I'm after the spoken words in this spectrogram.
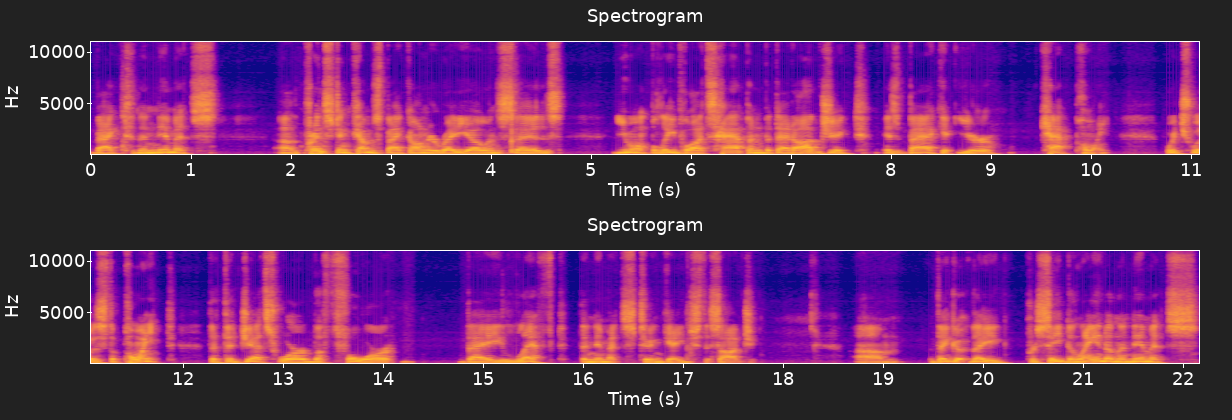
back to the Nimitz, uh, Princeton comes back on their radio and says, You won't believe what's happened, but that object is back at your cap point, which was the point that the jets were before they left the Nimitz to engage this object. Um, they go, they proceed to land on the Nimitz,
